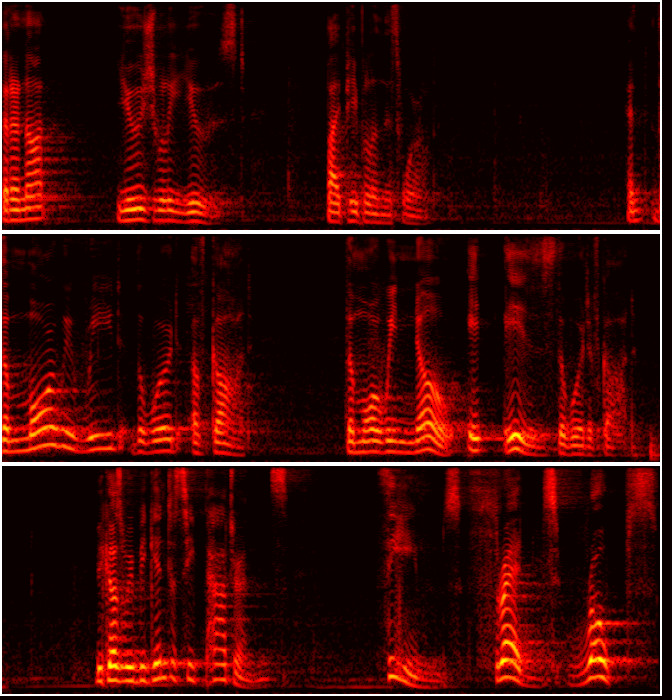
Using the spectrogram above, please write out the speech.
that are not usually used by people in this world. And the more we read the Word of God, the more we know it is the Word of God. Because we begin to see patterns, themes, threads, ropes,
